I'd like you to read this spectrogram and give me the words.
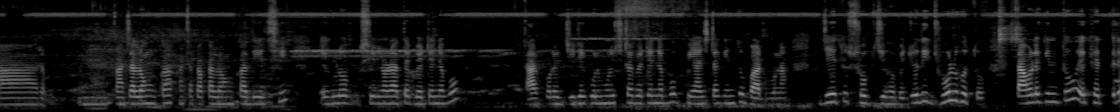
আর কাঁচা লঙ্কা, কাঁচা পাকা লঙ্কা দিয়েছি। এগুলো শিলনোড়াতে বেটে নেব। তারপরে জিরে গোলমরিচটা বেটে নেব। পেঁয়াজটা কিন্তু বাটবো না। যেহেতু সবজি হবে, যদি ঝোল হতো তাহলে কিন্তু এক্ষেত্রে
